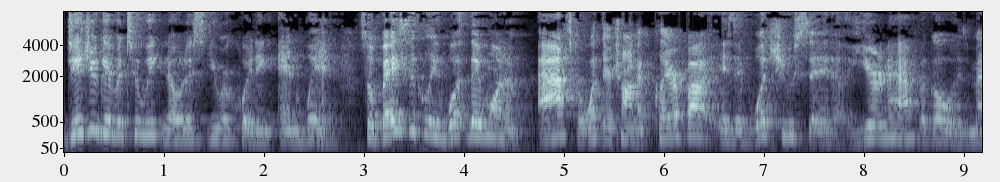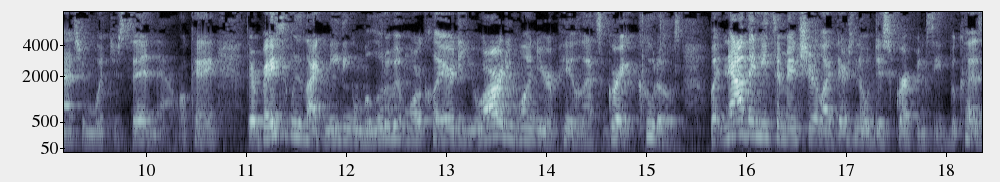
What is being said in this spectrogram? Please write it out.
Did you give a two week notice you were quitting and when? So basically what they want to ask or what they're trying to clarify is if what you said a year and a half ago is matching what you said now, okay? They're basically like needing them a little bit more clarity. You already won your appeal. That's great. Kudos. But now they need to make sure like there's no discrepancy because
